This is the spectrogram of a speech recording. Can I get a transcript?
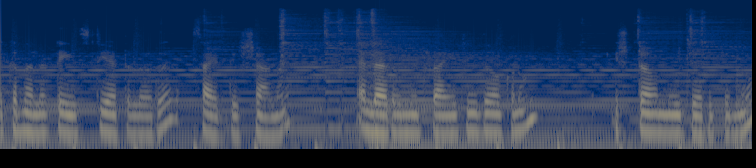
ഒക്കെ നല്ല ടേസ്റ്റി ആയിട്ടുള്ളൊരു സൈഡ് ഡിഷാണ് എല്ലാവരും ഒന്ന് ട്രൈ ചെയ്ത് നോക്കണം. ഇഷ്ടമെന്ന് വിചാരിക്കുന്നു.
